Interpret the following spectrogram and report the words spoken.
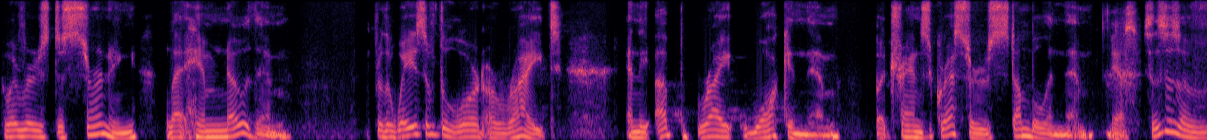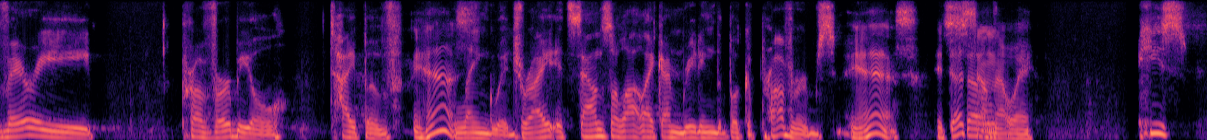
Whoever is discerning, let him know them. For the ways of the Lord are right, and the upright walk in them, but transgressors stumble in them. Yes. So this is a very proverbial type of yes. language, right? It sounds a lot like I'm reading the book of Proverbs. Yes, it does so sound that way. He's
